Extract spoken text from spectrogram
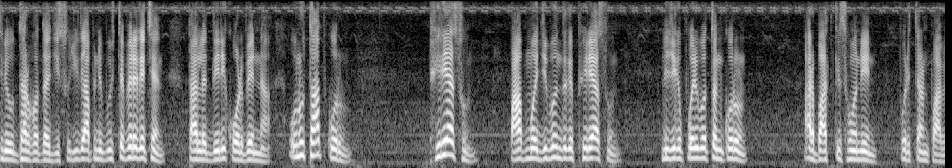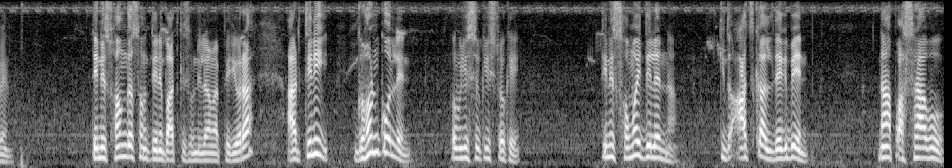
তিনি উদ্ধার কথা যিশু। যদি আপনি বুঝতে পেরে গেছেন, তাহলে দেরি করবেন না। অনুতাপ করুন, ফিরে আসুন পাপময় জীবন থেকে ফিরে আসুন, নিজেকে পরিবর্তন করুন আর বাদ কিছু নিন, পরিত্রাণ পাবেন। তিনি সঙ্গে সঙ্গে তিনি বাদ কিছু নিলেন আমার প্রিয়রা। আর তিনি গ্রহণ করলেন প্রভু যীশু খ্রিস্টকে। তিনি সময় দিলেন না, কিন্তু আজকাল দেখবেন না পাশরাবো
